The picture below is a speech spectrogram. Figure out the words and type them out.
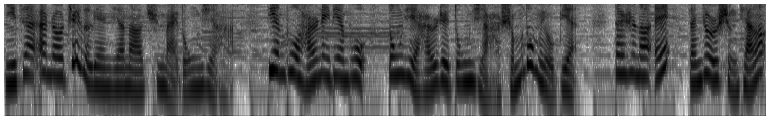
你再按照这个链接呢去买东西哈，店铺还是那店铺，东西还是这东西啊，什么都没有变。但是呢，哎，咱就是省钱了。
